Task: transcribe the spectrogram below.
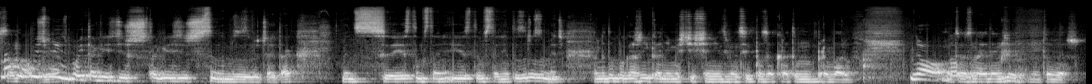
No za mało, mieć, bo i tak jeździsz, tak jeździsz z synem zazwyczaj, tak? Więc jestem w stanie, jestem w stanie to zrozumieć. Ale do bagażnika nie mieści się nic więcej poza kratą browarów. No, Bo no to jest na jeden dzień, no to wiesz.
